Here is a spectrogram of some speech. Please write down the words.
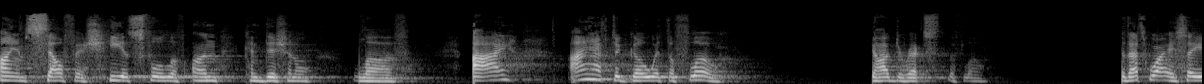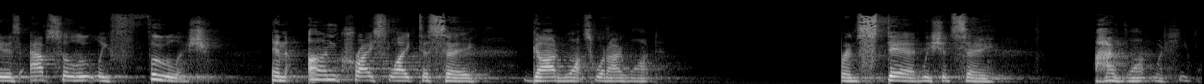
I am selfish. He is full of unconditional love. I, I have to go with the flow. God directs the flow. So that's why I say it is absolutely foolish and unchristlike to say, God wants what I want. For instead, we should say, I want what he wants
